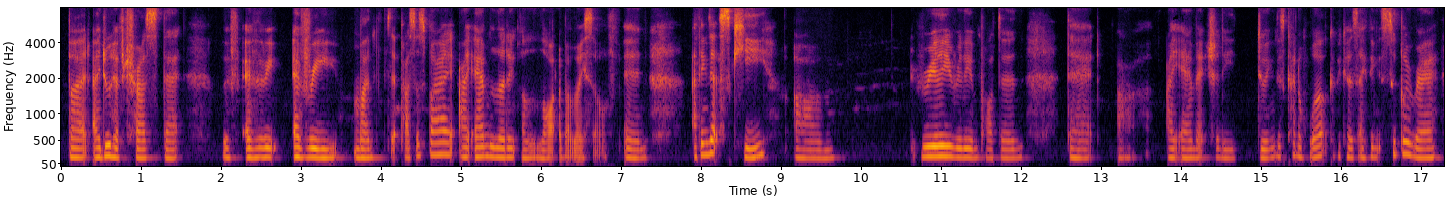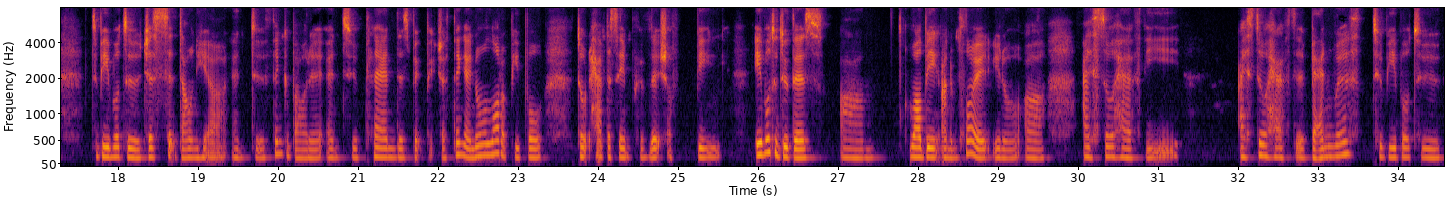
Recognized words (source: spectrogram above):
but I do have trust that with every every month that passes by, I am learning a lot about myself, and I think that's key. Um, really, really important that uh, I am actually doing this kind of work because I think it's super rare to be able to just sit down here and to think about it and to plan this big picture thing. I know a lot of people don't have the same privilege of being able to do this um, while being unemployed. You know, uh, I still have the I still have the bandwidth to be able to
